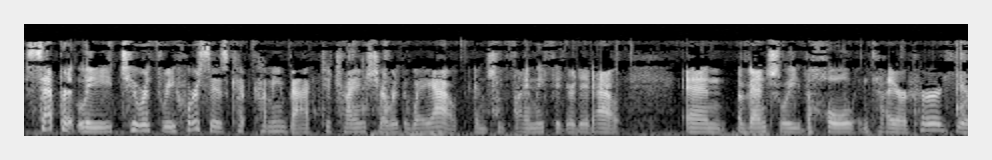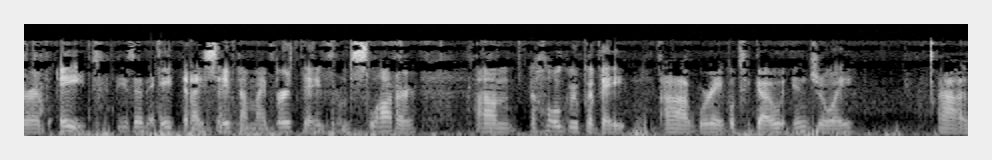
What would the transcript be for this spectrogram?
separately, two or three horses kept coming back to try and show her the way out. And she finally figured it out. And eventually, the whole entire herd here of eight, these are the eight that I saved on my birthday from slaughter, um, the whole group of eight uh, were able to go enjoy. Uh,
